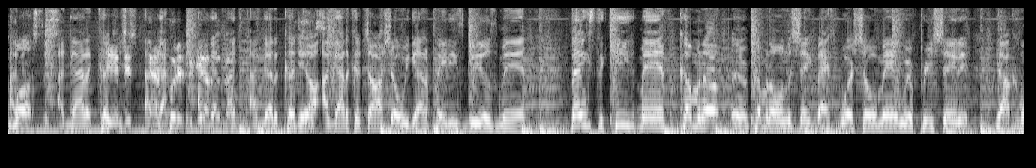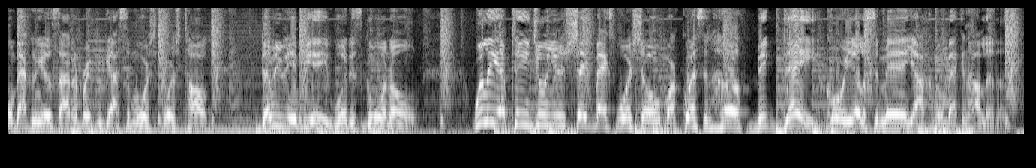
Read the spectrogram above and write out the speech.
monsters. I gotta cut. Yeah, you, just I, gotta got, put it I, together, got- I, I gotta cut Yes. y'all. I gotta cut y'all show. We gotta pay these bills, man. Thanks to Keith, man, for coming up and coming on the Shake Back Sports Show, man. We appreciate it. Y'all come on back on the other side of the break. We got some more sports talk. WNBA, what is going on? Willie Epstein Jr., Shake Back Sports Show, Marqueston Huff, Big Day, Cory Ellison, man. Y'all come on back and holler at us.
